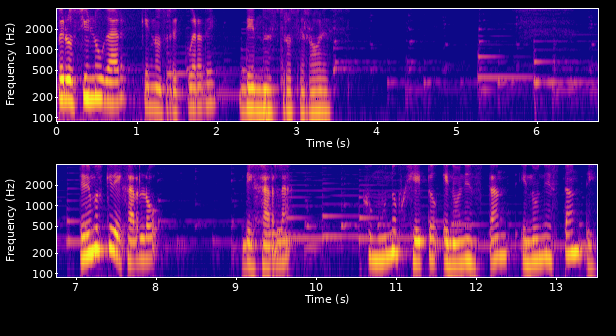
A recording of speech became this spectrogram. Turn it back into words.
pero sí un lugar que nos recuerde de nuestros errores. Tenemos que dejarlo, dejarla como un objeto en un instante, en un instante.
